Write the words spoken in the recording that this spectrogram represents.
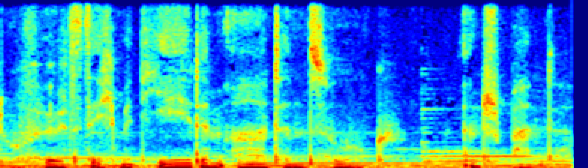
Du fühlst dich mit jedem Atemzug entspannter.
